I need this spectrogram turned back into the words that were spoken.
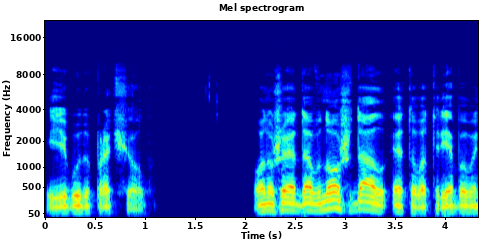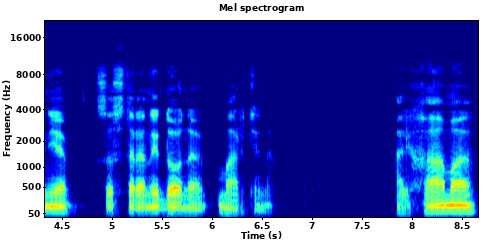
И Ягуда прочел. Он уже давно ждал этого требования со стороны Дона Мартина. Альхама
